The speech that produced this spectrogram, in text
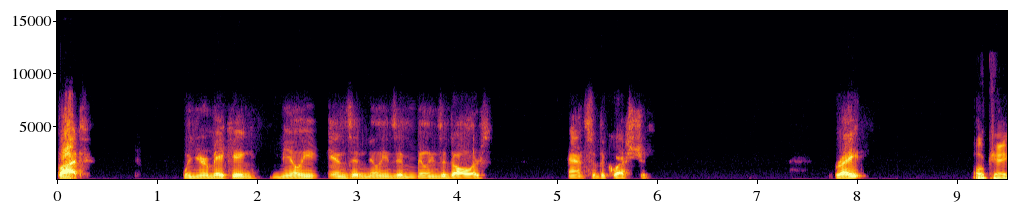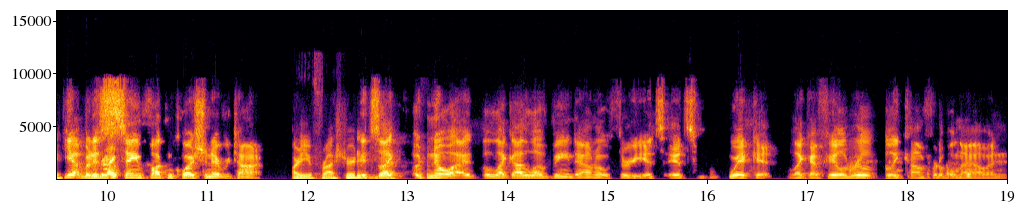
But when you're making millions and millions and millions of dollars, answer the question. Right? Okay. Yeah, but it's right? the same fucking question every time. Are you frustrated? It's like uh, no, I like I love being down 03. It's it's wicked. Like I feel really, really comfortable now and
